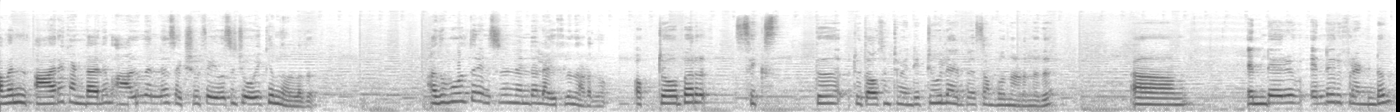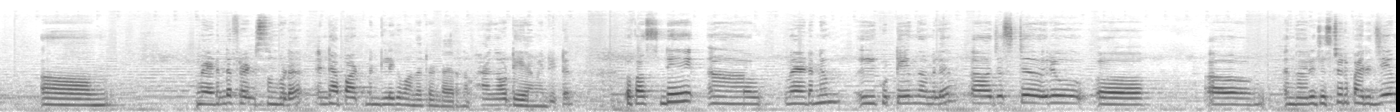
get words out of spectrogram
അവൻ ആരെ കണ്ടാലും ആദ്യം തന്നെ സെക്ഷൽ ഫേവേഴ്സ് ചോദിക്കും എന്നുള്ളത്. അതുപോലത്തെ ഒരു ഇൻസിഡന്റ് എന്റെ ലൈഫിൽ നടന്നു. October sixth two thousand twenty ടൂവിലായിരുന്നു സംഭവം നടന്നത്. എന്റെ ഒരു എന്റെ ഒരു ഫ്രണ്ടും മേഡന്റെ ഫ്രണ്ട്സും കൂടെ എന്റെ അപ്പാർട്ട്മെന്റിലേക്ക് വന്നിട്ടുണ്ടായിരുന്നു ഹാങ് ഔട്ട് ചെയ്യാൻ വേണ്ടിയിട്ട്. അപ്പോൾ ഫസ്റ്റ് ഡേ മേഡനും ഈ കുട്ടിയും തമ്മിൽ ജസ്റ്റ് ഒരു എന്താ ഒരു ജസ്റ്റ് ഒരു പരിചയം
